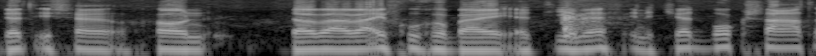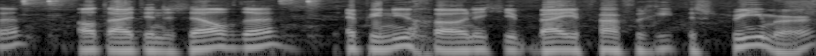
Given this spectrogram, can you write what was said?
Dat is gewoon daar waar wij vroeger bij TMF in de chatbox zaten, altijd in dezelfde, heb je nu gewoon dat je bij je favoriete streamer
